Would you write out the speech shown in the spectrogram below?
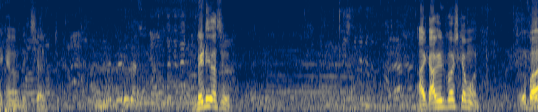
এখানেও দেখছি আরেকটু। বেডি বাছুর আর গাভীর বয়স কেমন? ও বা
